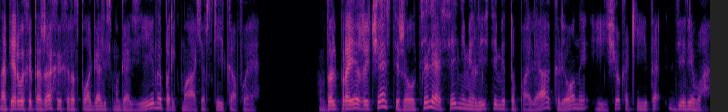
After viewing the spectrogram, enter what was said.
На первых этажах их располагались магазины, парикмахерские кафе. Вдоль проезжей части желтели осенними листьями тополя, клены и еще какие-то дерева.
